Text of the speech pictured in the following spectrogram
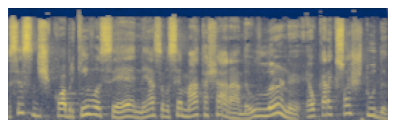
você descobre quem você é nessa, você mata a charada. O learner é o cara que só estuda.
